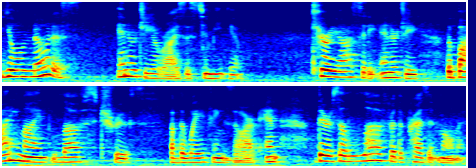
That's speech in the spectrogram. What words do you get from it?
You'll notice energy arises to meet you. Curiosity, energy. The body mind loves truth of the way things are. And there's a love for the present moment,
